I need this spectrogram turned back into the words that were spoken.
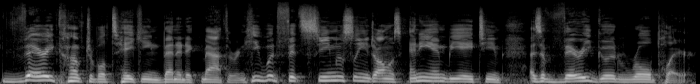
very comfortable taking Bennedict Mathurin. He would fit seamlessly into almost any NBA team as a very good role player.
